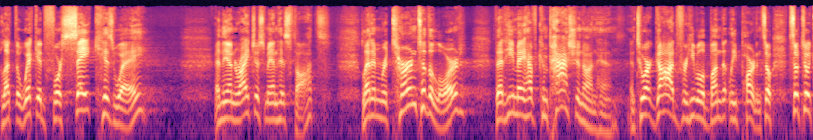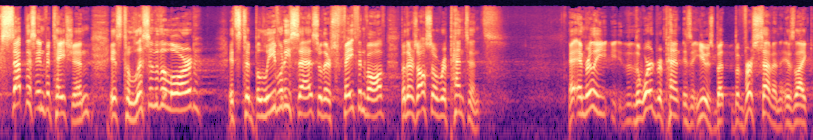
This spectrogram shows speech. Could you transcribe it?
Let the wicked forsake his way, and the unrighteous man his thoughts. Let him return to the Lord, that he may have compassion on him, and to our God, for he will abundantly pardon. So, so to accept this invitation is to listen to the Lord, it's to believe what he says, so there's faith involved, but there's also repentance. And really, the word repent isn't used, but, but verse 7 is like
